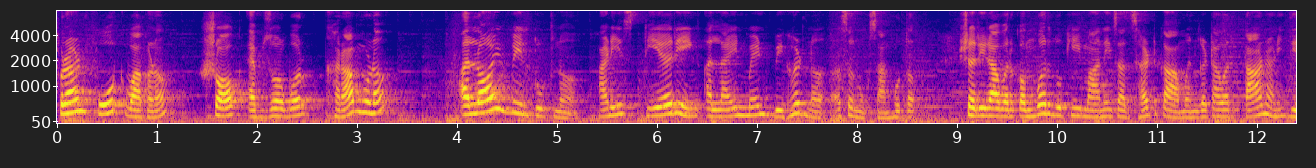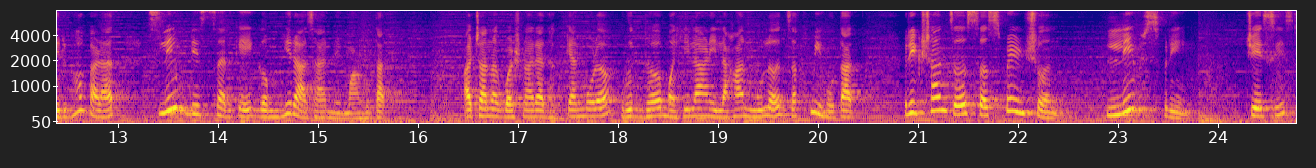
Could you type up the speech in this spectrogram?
फ्रंट फोर्क वागणं शॉक ॲब्झॉर्बर खराब होणं अलॉय व्हील तुटणं आणि स्टिअरिंग अलाइनमेंट बिघडणं असं नुकसान होतं. शरीरावर कंबरदुखी मानेचा झटका मनगटावर ताण आणि दीर्घकाळात स्लीप डिस्कसारखे गंभीर आजार निर्माण होतात. अचानक बसणाऱ्या धक्क्यांमुळं वृद्ध महिला आणि लहान मुलं जखमी होतात. रिक्षांचं सस्पेन्शन लिफ्ट स्प्रिंग चेसिस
